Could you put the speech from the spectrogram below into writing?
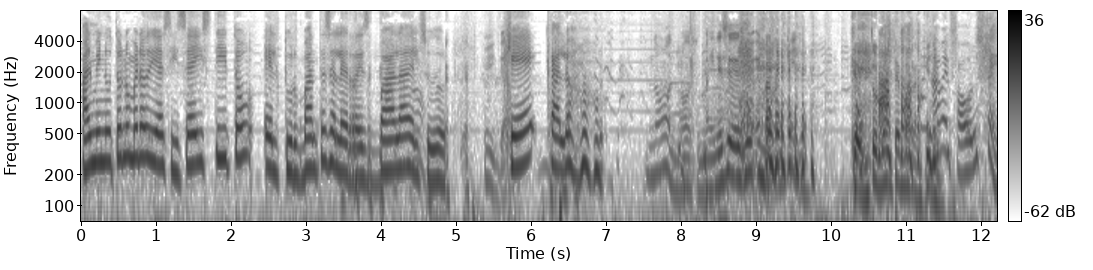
Al minuto número 16, Tito, el turbante se le resbala del sudor. ¡Qué calor! No, no, imagínese eso en Barranquilla. Que un turbante en Barranquilla. Hágame el favor usted.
